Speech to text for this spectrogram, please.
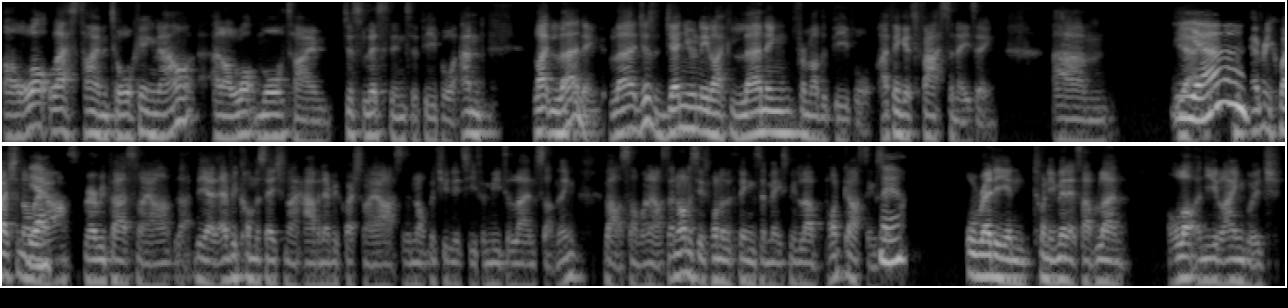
a lot less time talking now and a lot more time just listening to people and like learning, learn just genuinely like learning from other people. I think it's fascinating. Um, yeah, yeah. every question that yeah. I ask for every person I ask yeah every conversation I have and every question I ask is an opportunity for me to learn something about someone else and honestly it's one of the things that makes me love podcasting so yeah. already in 20 minutes I've learned a lot of new language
